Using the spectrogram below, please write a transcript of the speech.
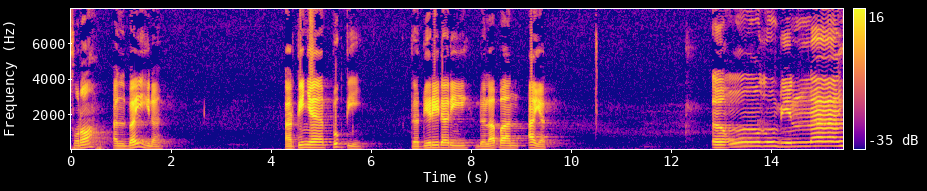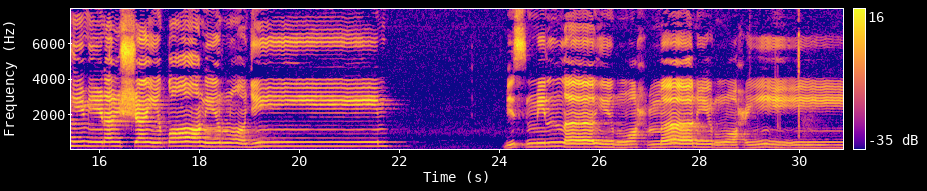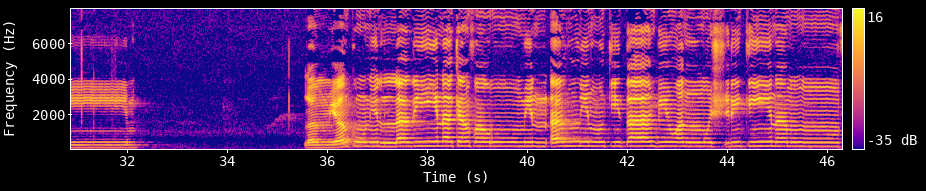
surah al-bayyinah. Artinya bukti terdiri dari delapan ayat. A'udzu billahi minasy syaithanir rajim. Bismillah. الله الرحمن الرحيم لم يكن الذين كفروا من أهل الكتاب والمشركين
